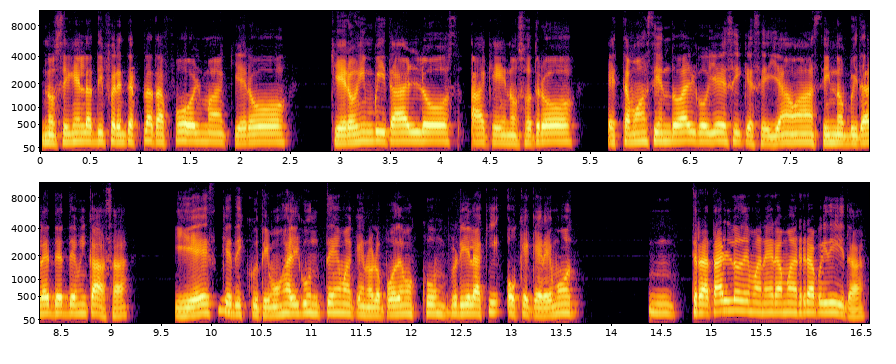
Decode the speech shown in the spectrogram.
nos siguen en las diferentes plataformas. Quiero, quiero invitarlos a que nosotros estamos haciendo algo, Jessy, que se llama Signos Vitales desde mi casa y es que discutimos algún tema que no lo podemos cumplir aquí o que queremos mm, tratarlo de manera más rapidita.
